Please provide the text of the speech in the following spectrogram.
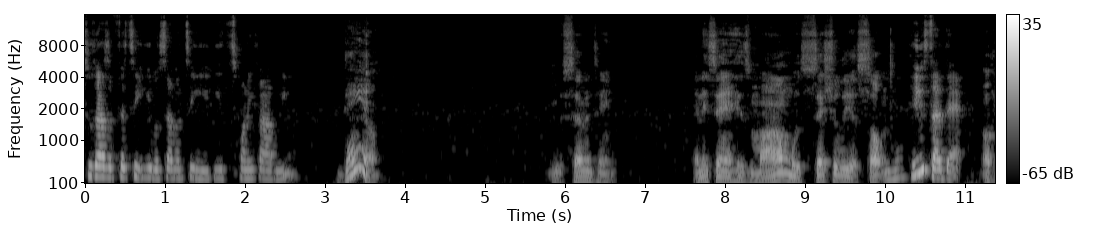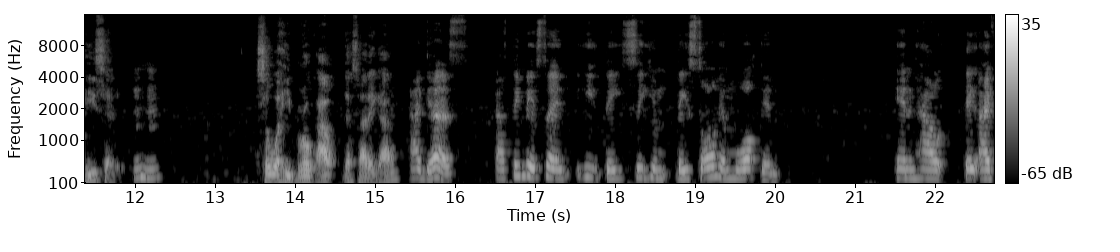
2015. He was 17. He's 25 now. Damn. He was 17. And they saying his mom was sexually assaulting him? He said that. Oh, he said it. Mm-hmm. So what, he broke out? That's how they got him? I guess. I think they said he they see him they saw him walking and how they I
